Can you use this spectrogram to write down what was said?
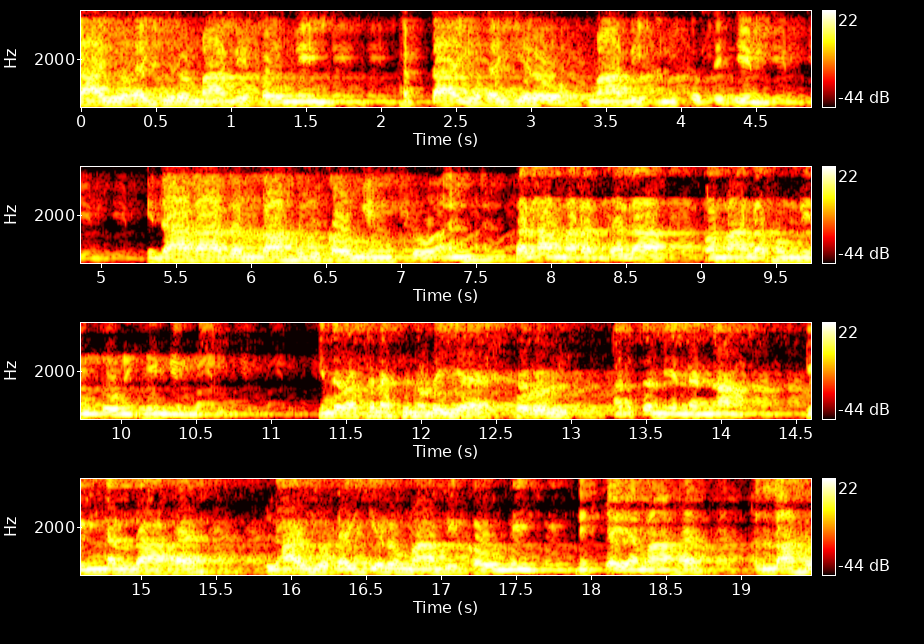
லா யுகையிரு மாபி கௌமின் ஹத்தா யுகையிரு மாபி அன்புசிஹிம் إذا أراد الله بقوم سوءا فلا مرد له وما لهم من دونه من وال இந்த வசனத்தினுடைய பொருள் அர்த்தம் என்னன்னா இன்னல்லாக லா யுகையிரு மாபி கௌமின் நிச்சயமாக அல்லாஹு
